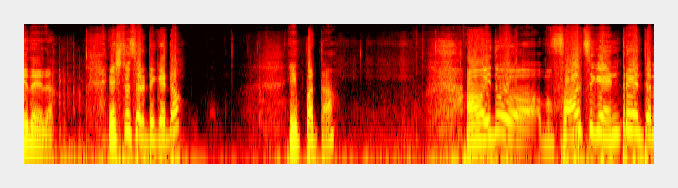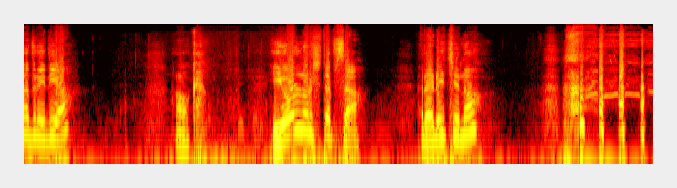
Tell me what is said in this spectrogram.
ಇದೆ ಇದೆ. ಎಷ್ಟು ಸರ್ ಟಿಕೆಟು? ಇಪ್ಪತ್ತಾ? ಇದು ಫಾಲ್ಸಿಗೆ ಎಂಟ್ರಿ ಅಂತ ಏನಾದರೂ ಇದೆಯಾ? ಓಕೆ. ಏಳ್ನೂರು ಸ್ಟೆಪ್ಸಾ ರೆಡಿ ಚಿನ್ನು.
